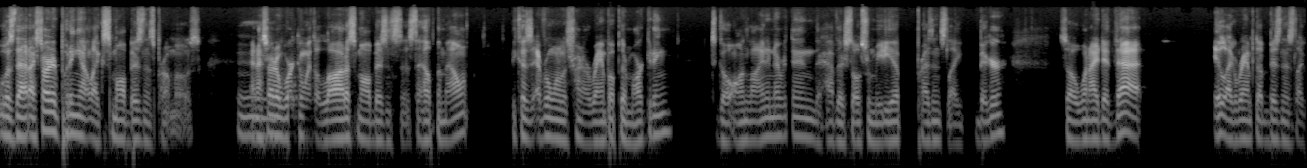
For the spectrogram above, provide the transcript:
was that I started putting out like small business promos. and I Mm, started working with a lot of small businesses to help them out because everyone was trying to ramp up their marketing to go online and everything. They have their social media presence like bigger. So when I did that, it like ramped up business like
